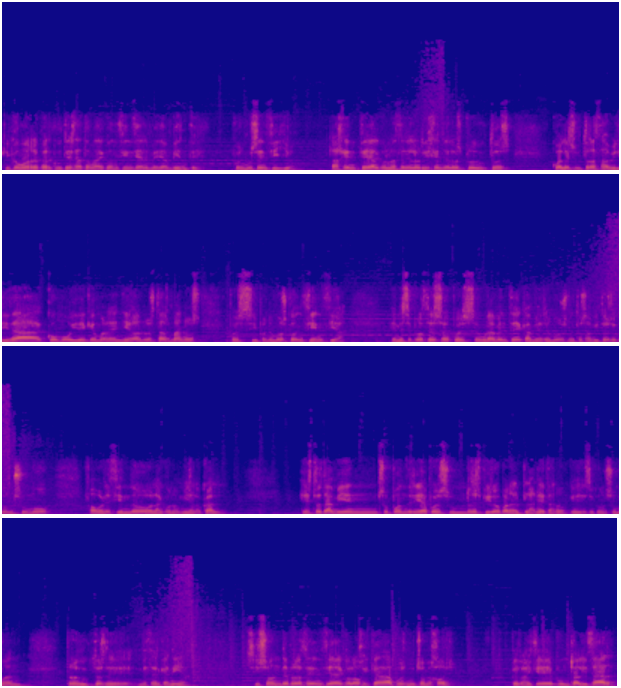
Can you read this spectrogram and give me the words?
¿Que ¿Cómo repercute esa toma de conciencia en el medio ambiente? Pues muy sencillo. La gente al conocer el origen de los productos, cuál es su trazabilidad, cómo y de qué manera han llegado a nuestras manos, pues si ponemos conciencia en ese proceso, pues seguramente cambiaremos nuestros hábitos de consumo favoreciendo la economía local. Esto también supondría pues un respiro para el planeta, ¿no? que se consuman productos de, cercanía. Si son de procedencia ecológica, pues mucho mejor. Pero hay que puntualizar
